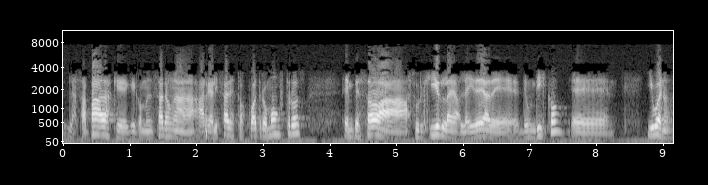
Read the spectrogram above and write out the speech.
las zapadas que, comenzaron a, realizar estos cuatro monstruos, empezó a surgir la, idea de, un disco y bueno,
